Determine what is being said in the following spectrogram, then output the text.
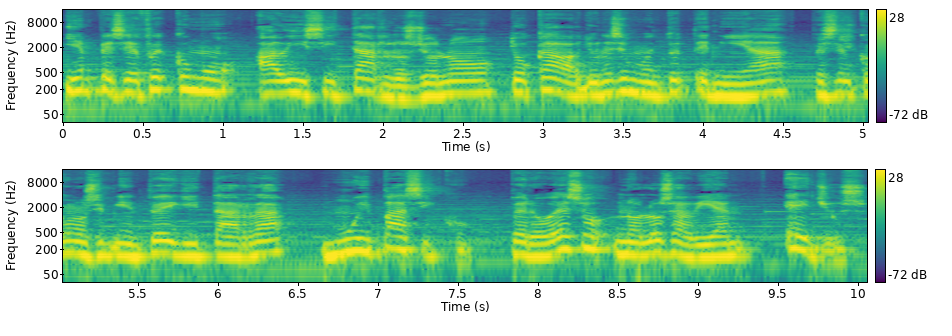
Y empecé fue como a visitarlos. Yo no tocaba yo en ese momento tenía pues el conocimiento de guitarra muy básico pero eso no lo sabían ellos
